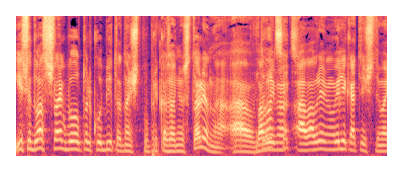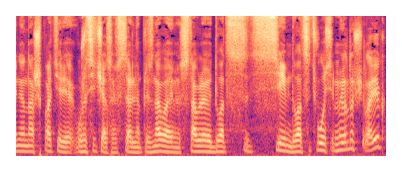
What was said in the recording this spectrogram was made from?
если 20 человек было только убито, значит, по приказанию Сталина, а во, время, а во время Великой Отечественной войны наши потери, уже сейчас официально признаваемые, составляют 27-28 миллионов человек,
